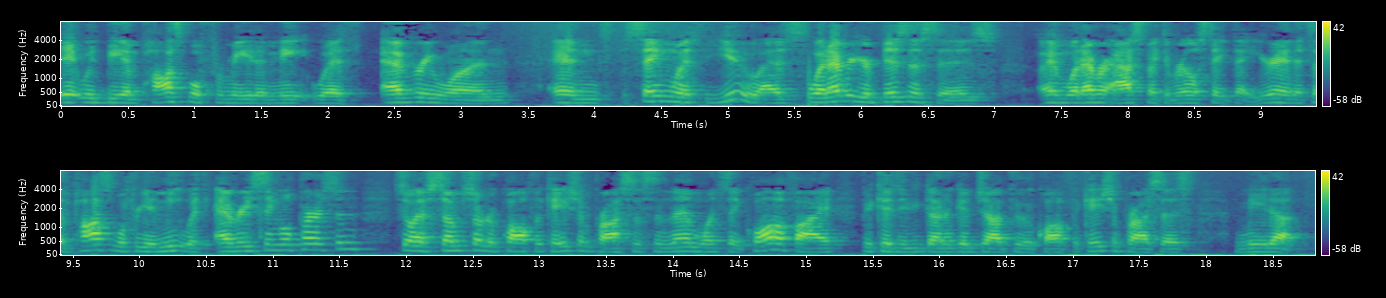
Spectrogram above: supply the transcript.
It would be impossible for me to meet with everyone, and same with you, as whatever your business is and whatever aspect of real estate that you're in, it's impossible for you to meet with every single person. So I have some sort of qualification process, and then once they qualify, because you've done a good job through the qualification process, meet up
